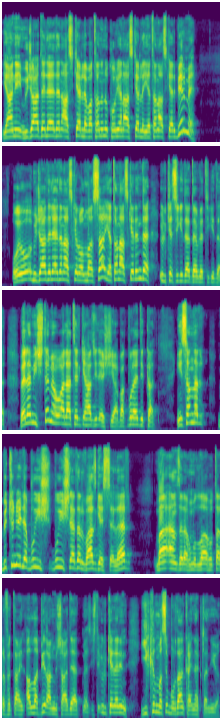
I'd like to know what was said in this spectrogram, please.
yani mücadele eden askerle vatanını koruyan askerle yatan asker bir mi? O, mücadele eden asker olmazsa yatan askerin de ülkesi gider, devleti gider. Velem işteme o ala terki hazil eşya. Bak buraya dikkat. İnsanlar bütünüyle bu iş bu işlerden vazgeçseler ma enzerahumullahu tarfetayn. Allah bir an müsaade etmez. İşte ülkelerin yıkılması buradan kaynaklanıyor.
